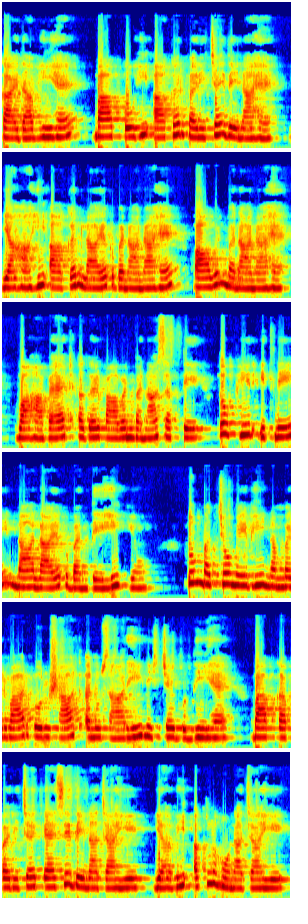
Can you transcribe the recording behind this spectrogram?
कायदा भी है। बाप को ही आकर परिचय देना है। यहाँ ही आकर लायक बनाना है, पावन बनाना है। वहाँ बैठ अगर पावन बना सकते तो फिर इतने नालायक बनते ही क्यों? तुम बच्चों में भी नंबरवार पुरुषार्थ अनुसार ही निश्चय बुद्धि है। बाप का परिचय कैसे देना चाहिए, यह भी अक्ल होना चाहिए।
